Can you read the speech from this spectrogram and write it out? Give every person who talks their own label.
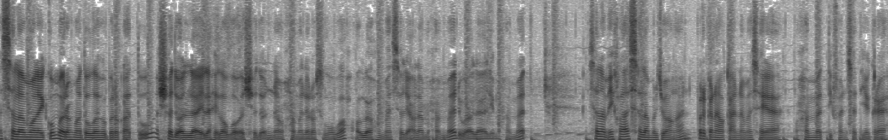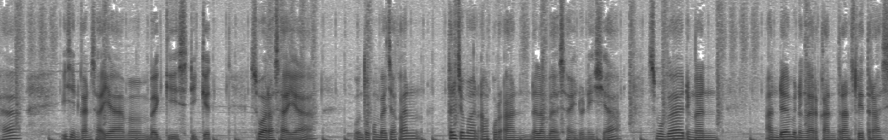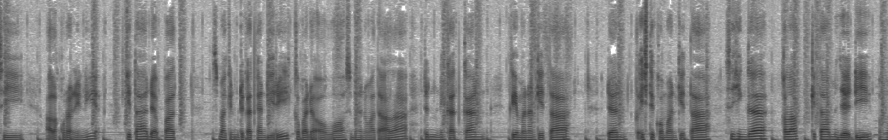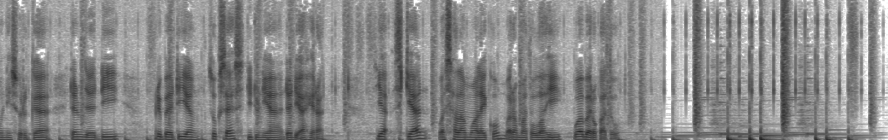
Speaker 1: Assalamualaikum warahmatullahi wabarakatuh. Asyhadu an la ilaha illallah wa asyhadu anna Muhammadar Rasulullah. Allahumma salli ala Muhammad wa ala ali Muhammad. Salam ikhlas, salam perjuangan. Perkenalkan nama saya Muhammad Tifan Satyagraha Izinkan saya membagi sedikit suara saya Untuk membacakan terjemahan Al-Quran dalam bahasa Indonesia. Semoga dengan Anda mendengarkan transliterasi Al-Quran ini Kita dapat semakin mendekatkan diri kepada Allah Subhanahu wa taala dan meningkatkan keimanan kita dan keistiqomahan kita sehingga kelak kita menjadi penghuni surga dan menjadi pribadi yang sukses di dunia dan di akhirat. Ya, sekian. Wassalamualaikum warahmatullahi wabarakatuh.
